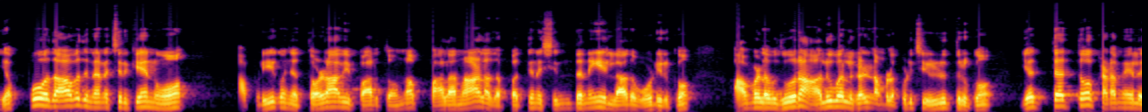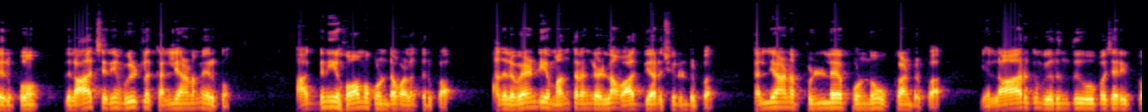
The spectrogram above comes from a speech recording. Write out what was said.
எப்போதாவது நினச்சிருக்கேன்னுவோம் அப்படியே கொஞ்சம் தொழாவி பார்த்தோம்னா பல நாள் அதை பற்றின சிந்தனையே இல்லாத ஓடி இருக்கும். அவ்வளவு தூரம் அலுவல்கள் நம்மளை பிடிச்சி இழுத்துருக்கும். எத்தத்தோ கடமையில் இருப்போம். இதில் ஆச்சரியம் வீட்டில் கல்யாணமே இருக்கும். அக்னி ஹோமகுண்டம் வளர்த்துருப்பா. அதில் வேண்டிய மந்திரங்கள்லாம் வாத்தியார் சொல்லிட்டுருப்பார் கல்யாண பிள்ளை பொண்ணும் உட்காண்டிருப்பா எல்லாருக்கும் விருந்து உபசரிப்பு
